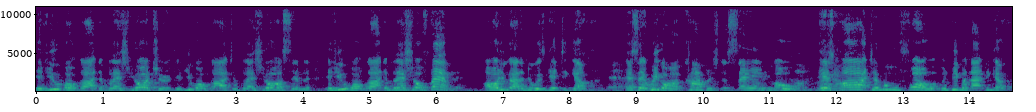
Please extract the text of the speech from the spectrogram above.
If you want God to bless your church, if you want God to bless your assembly, if you want God to bless your family, all you got to do is get together and say, we're going to accomplish the same goal. It's hard to move forward when people are not together.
